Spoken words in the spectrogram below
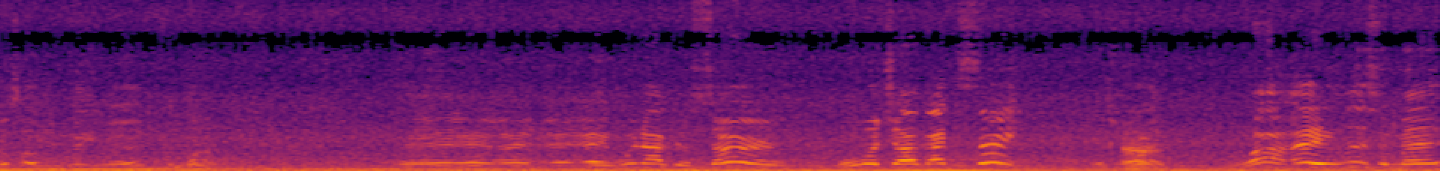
dust off your feet, man. Hey, hey, hey, hey, we're not concerned with what y'all got to say. That's right. Wow, hey, listen, man.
